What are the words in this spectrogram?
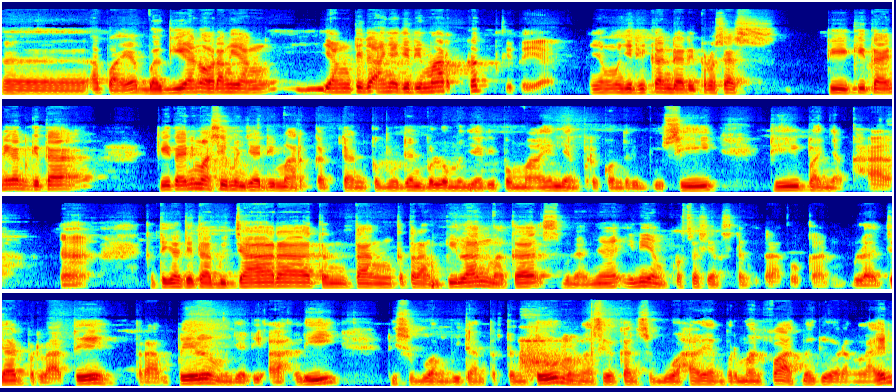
eh, apa ya bagian orang yang yang tidak hanya jadi market gitu ya yang menjadikan dari proses di kita ini kan kita kita ini masih menjadi market dan kemudian belum menjadi pemain yang berkontribusi di banyak hal. Nah, ketika kita bicara tentang keterampilan, maka sebenarnya ini yang proses yang sedang kita lakukan. Belajar, berlatih, terampil, menjadi ahli di sebuah bidang tertentu, menghasilkan sebuah hal yang bermanfaat bagi orang lain,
